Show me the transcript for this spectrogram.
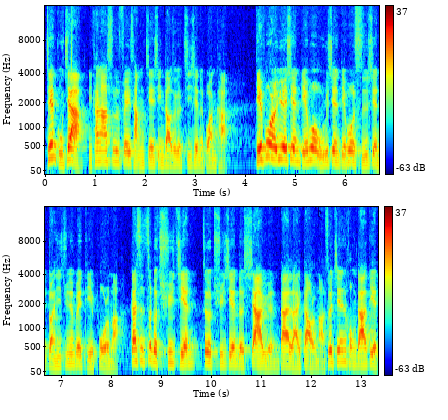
今天股价你看它是不是非常接近到这个季线的关卡？跌破了月线，跌破五日线，跌破十日线，短期均线被跌破了嘛？但是这个区间，这个区间的下缘大概来到了嘛？所以今天宏达电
